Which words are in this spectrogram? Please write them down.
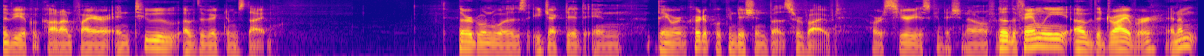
The vehicle caught on fire, and two of the victims died. Third one was ejected, and they were in critical condition but survived, or serious condition. I don't know. If so the family of the driver, and I'm,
